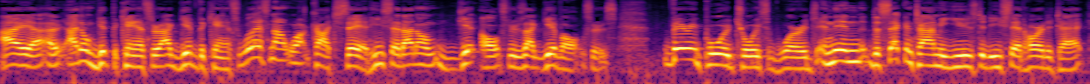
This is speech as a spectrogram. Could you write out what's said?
I, uh, I don't get the cancer, I give the cancer. Well, that's not what Koch said. He said I don't get ulcers, I give ulcers very poor choice of words. And then the second time he used it, he said heart attack,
